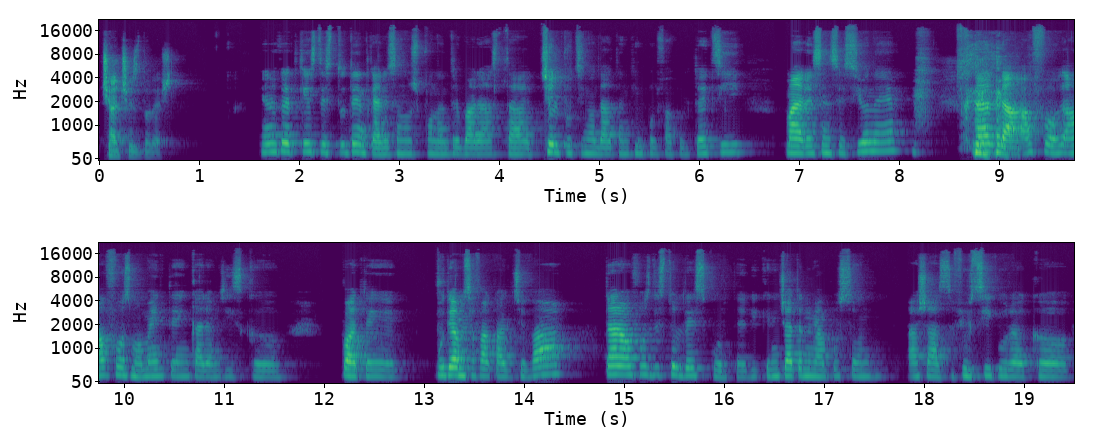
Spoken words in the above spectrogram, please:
ceea ce îți dorești. Eu nu cred că este student care să nu-și pună întrebarea asta cel puțin o dată în timpul facultății, mai ales în sesiune. Dar da, a fost, a fost momente în care am zis că poate puteam să fac altceva, dar au fost destul de scurte. Adică niciodată nu mi-am pus-o așa să fiu sigură că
